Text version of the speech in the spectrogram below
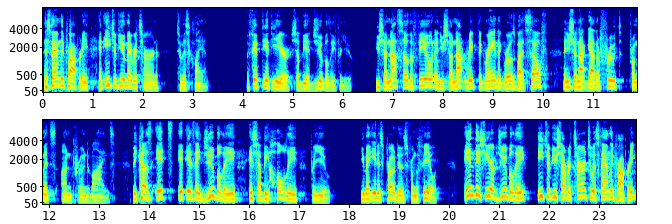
his family property, and each of you may return to his clan. The 50th year shall be a jubilee for you. You shall not sow the field, and you shall not reap the grain that grows by itself, and you shall not gather fruit from its unpruned vines. Because it's, it is a jubilee, it shall be holy for you. You may eat its produce from the field. In this year of jubilee, each of you shall return to his family property.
